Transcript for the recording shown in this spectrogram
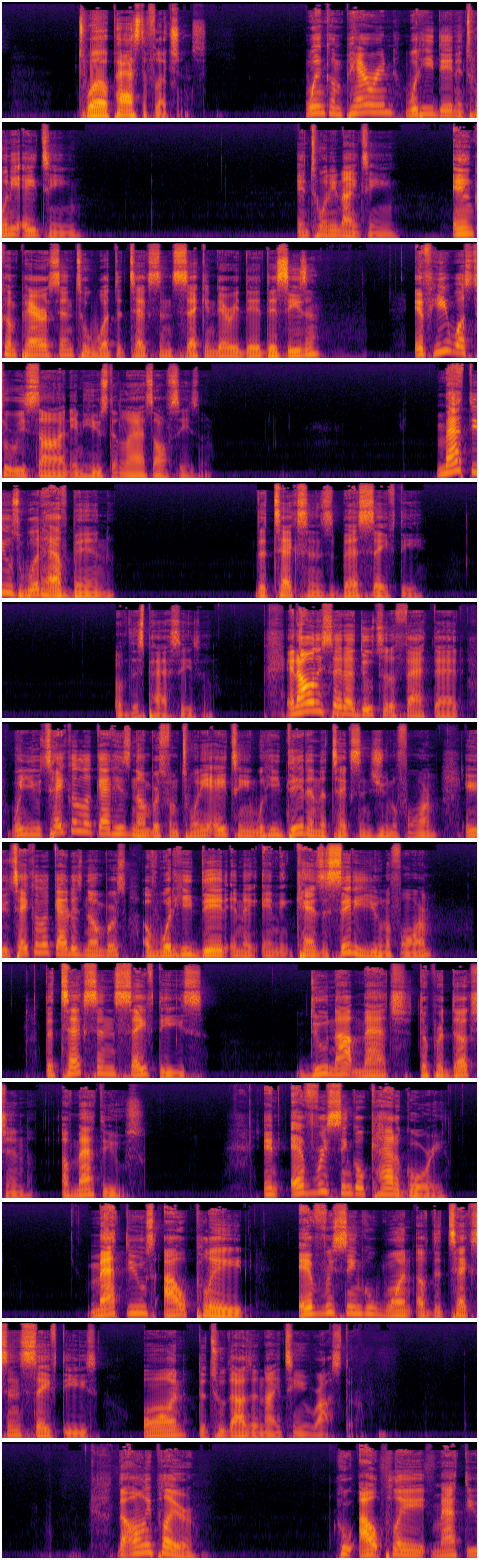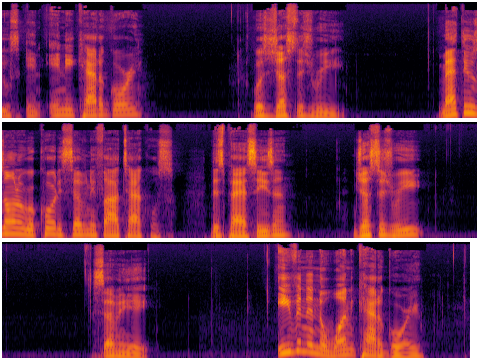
12 pass deflections. When comparing what he did in 2018 and 2019 in comparison to what the Texans secondary did this season, if he was to resign in Houston last offseason, Matthews would have been the Texans' best safety of this past season. And I only say that due to the fact that when you take a look at his numbers from 2018, what he did in the Texans uniform, and you take a look at his numbers of what he did in the in Kansas City uniform, the Texans safeties do not match the production of Matthews. In every single category, Matthews outplayed every single one of the Texans safeties on the 2019 roster. The only player who outplayed Matthews in any category was Justin Reid. Matthews only recorded 75 tackles this past season. Justin Reid, 78. Even in the one category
